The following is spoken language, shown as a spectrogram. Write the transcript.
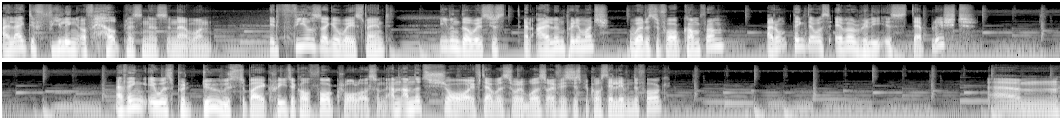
I like the feeling of helplessness in that one. It feels like a wasteland, even though it's just an island pretty much. Where does the fog come from? I don't think that was ever really established. I think it was produced by a creature called Fog Crawler or something. I'm, I'm not sure if that was what it was or if it's just because they live in the fog. Um,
